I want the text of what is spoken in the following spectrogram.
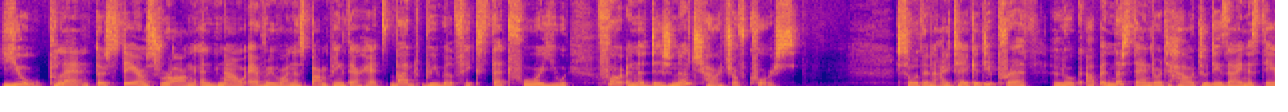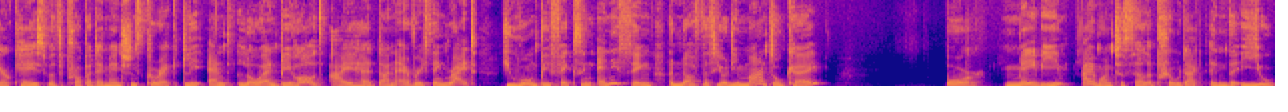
You planned the stairs wrong and now everyone is bumping their heads, but we will fix that for you for an additional charge, of course. So then I take a deep breath, look up in the standard how to design a staircase with proper dimensions correctly, and lo and behold, I had done everything right. You won't be fixing anything. Enough with your demands, okay? Or maybe I want to sell a product in the EU.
